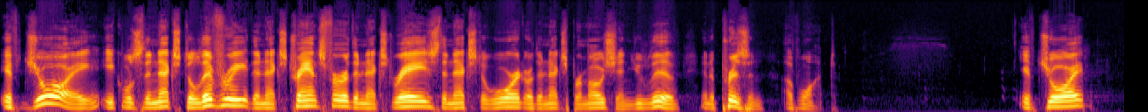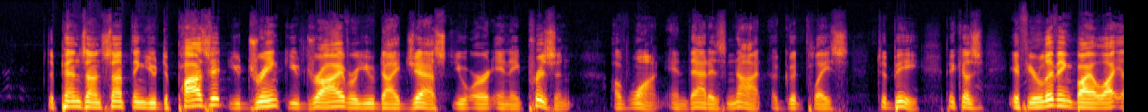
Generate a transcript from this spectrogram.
If joy equals the next delivery, the next transfer, the next raise, the next award, or the next promotion, you live in a prison of want. If joy depends on something you deposit, you drink, you drive, or you digest, you are in a prison of want. And that is not a good place to be. Because if you're living by a li-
